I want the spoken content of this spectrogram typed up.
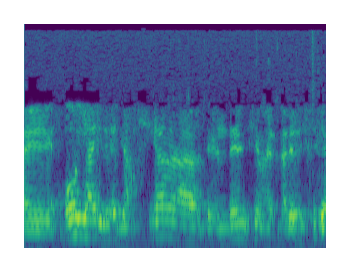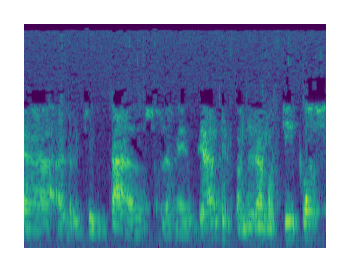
Eh, hoy hay demasiada tendencia, me parece, al resultado solamente. Antes, cuando éramos chicos,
